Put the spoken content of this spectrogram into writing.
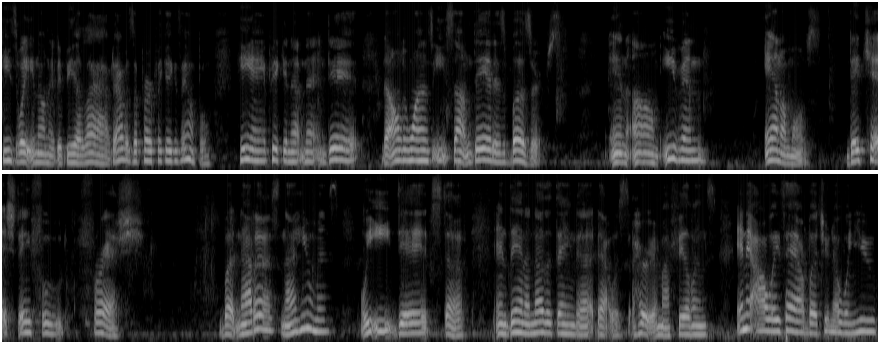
He's waiting on it to be alive. That was a perfect example. He ain't picking up nothing dead. The only ones eat something dead is buzzards. And um, even animals, they catch their food fresh. But not us, not humans. We eat dead stuff. And then another thing that, that was hurting my feelings, and it always have, but you know, when you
